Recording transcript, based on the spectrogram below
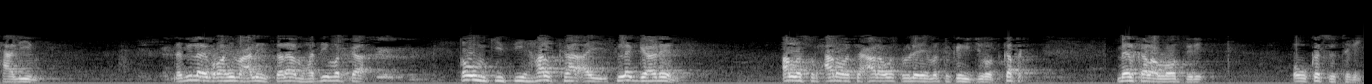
xaliim nabiy llahi ibraahim calayhi salaam haddii marka qowmkiisii halkaa ay isla gaadheen alla subxaana wa tacaala wuxuu leeyahay marka ka hijirood ka tag. Meel kalaa loo diri oo uu ka soo tegey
